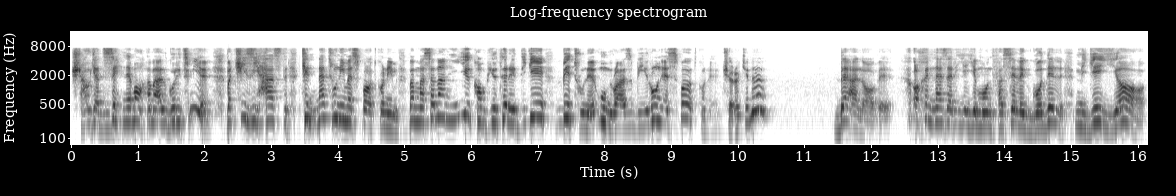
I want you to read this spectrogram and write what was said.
شاید ذهن ما هم الگوریتمیه و چیزی هست که نتونیم اثبات کنیم و مثلا یه کامپیوتر دیگه بتونه اون رو از بیرون اثبات کنه. چرا که نه؟ به علاوه آخه نظریه منفصل گودل میگه یا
